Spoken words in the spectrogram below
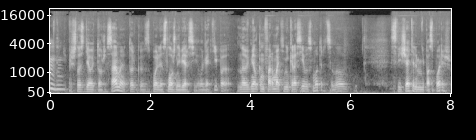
И пришлось сделать то же самое, только с более сложной версией логотипа. Но в мелком формате некрасиво смотрится, но с вещателем не поспоришь,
